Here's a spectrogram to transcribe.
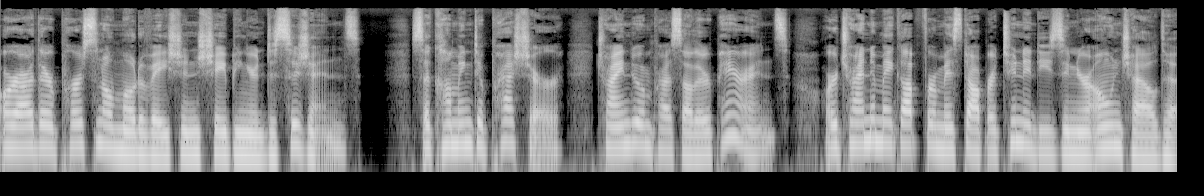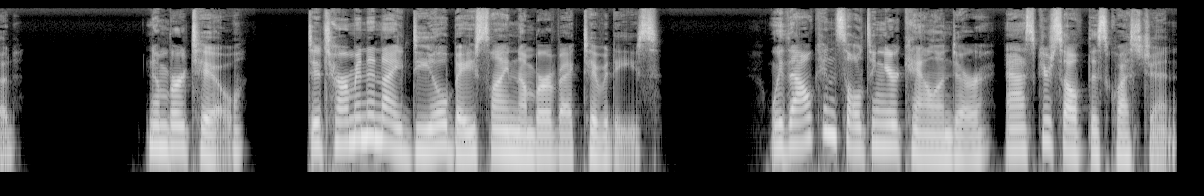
Or are there personal motivations shaping your decisions, succumbing to pressure, trying to impress other parents, or trying to make up for missed opportunities in your own childhood. Number two, determine an ideal baseline number of activities. Without consulting your calendar, ask yourself this question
